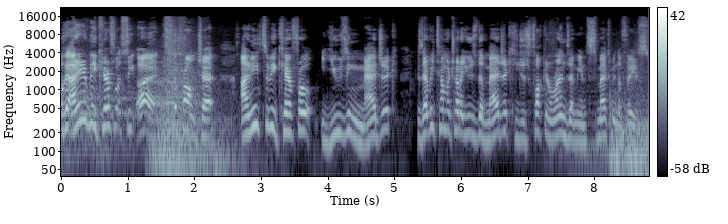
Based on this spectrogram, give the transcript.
Okay, I need to be careful. See, alright, this is the problem, chat. I need to be careful using magic. Because every time I try to use the magic, he just fucking runs at me and smacks me in the face.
